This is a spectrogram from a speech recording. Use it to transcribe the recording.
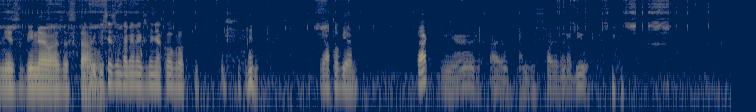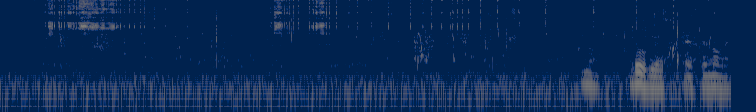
Nie zwinęła ze stawu. Drugi sezon Damianek zmienia kołowrotki. Ja to wiem. Tak? Nie, zostają. Tam już swoje wyrobiły. No, Długi jest. To jest ten moment.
